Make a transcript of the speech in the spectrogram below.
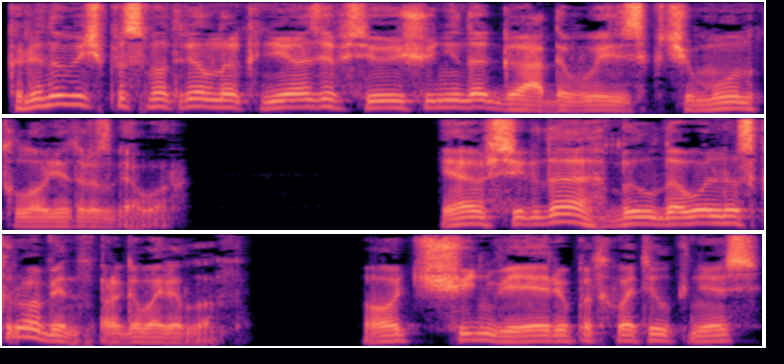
Калинович посмотрел на князя, все еще не догадываясь, к чему он клонит разговор. «Я всегда был довольно скромен», — проговорил он. «Очень верю», — подхватил князь,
